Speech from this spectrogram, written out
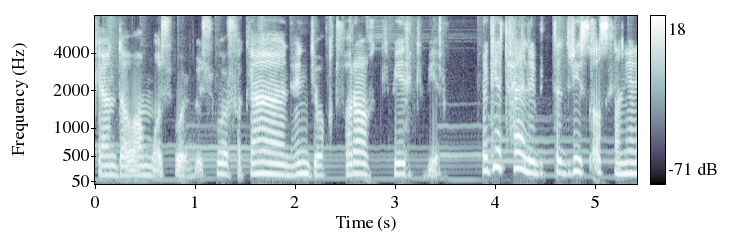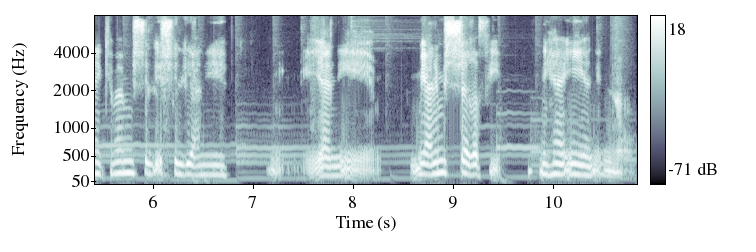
كان دوامه أسبوع بأسبوع فكان عندي وقت فراغ كبير كبير. لقيت حالي بالتدريس أصلا يعني كمان مش الإشي اللي يعني يعني يعني مش شغفي نهائيا إنه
